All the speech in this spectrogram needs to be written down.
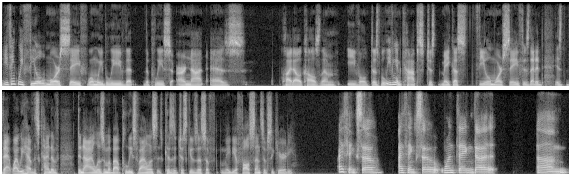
you think we feel more safe when we believe that the police are not as Clydell calls them evil. Does believing in cops just make us feel more safe? Is that Is that why we have this kind of denialism about police violence? Because it just gives us a maybe a false sense of security. I think so. I think so. One thing that um,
